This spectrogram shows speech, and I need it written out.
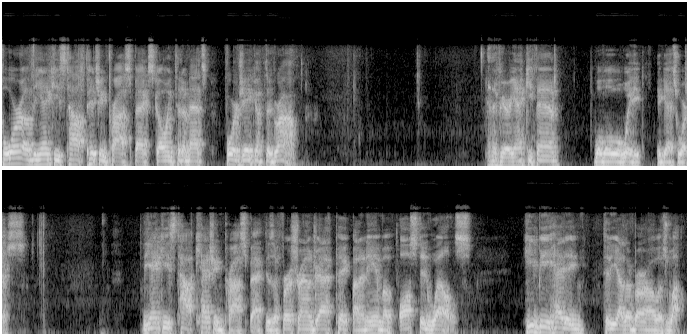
Four of the Yankees' top pitching prospects going to the Mets for Jacob DeGrom. And if you're a Yankee fan, whoa, whoa, whoa, wait, it gets worse. The Yankees' top catching prospect is a first round draft pick by the name of Austin Wells. He'd be heading to the other borough as well.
